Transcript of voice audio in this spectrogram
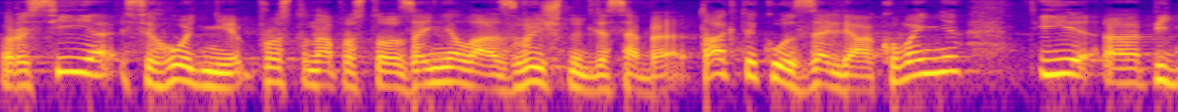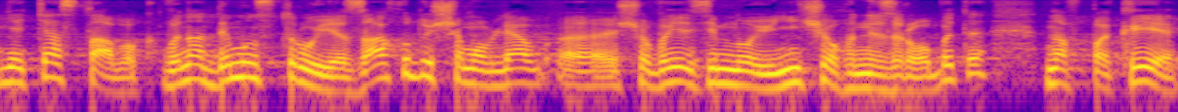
Росія сьогодні просто-напросто зайняла звичну для себе тактику залякування і підняття ставок. Вона демонструє заходу, що мовляв, що ви зі мною нічого не зробите. Навпаки,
